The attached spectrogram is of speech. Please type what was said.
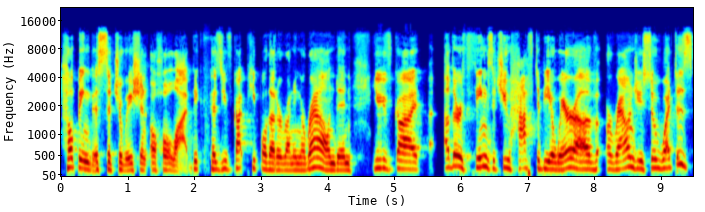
helping this situation a whole lot because you've got people that are running around and you've got other things that you have to be aware of around you. So what does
